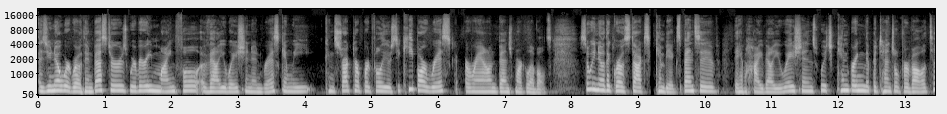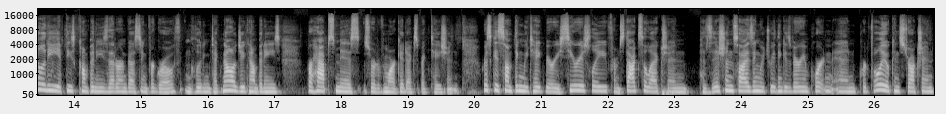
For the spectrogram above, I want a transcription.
as you know, we're growth investors. We're very mindful of valuation and risk, and we construct our portfolios to keep our risk around benchmark levels. So we know that growth stocks can be expensive, they have high valuations, which can bring the potential for volatility if these companies that are investing for growth, including technology companies, perhaps miss sort of market expectations. Risk is something we take very seriously from stock selection, position sizing, which we think is very important, and portfolio construction.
